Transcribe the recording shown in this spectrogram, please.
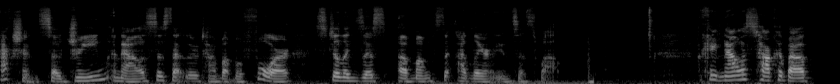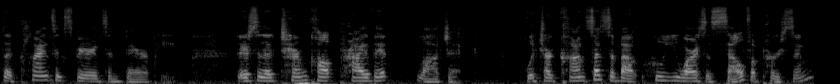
actions. So dream analysis that we were talking about before still exists amongst the Adlerians as well. Okay, now let's talk about the client's experience in therapy. There's a term called private logic, which are concepts about who you are as a self, a person,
